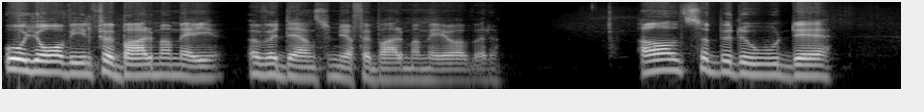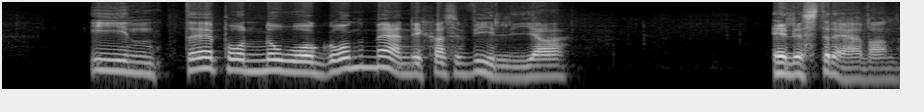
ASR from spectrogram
Och jag vill förbarma mig över den som jag förbarmar mig över. Alltså beror det inte på någon människas vilja eller strävan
